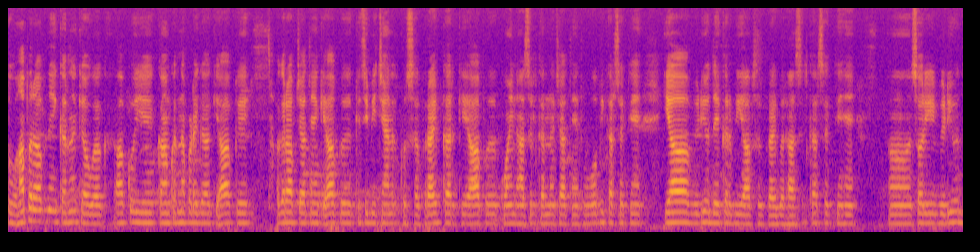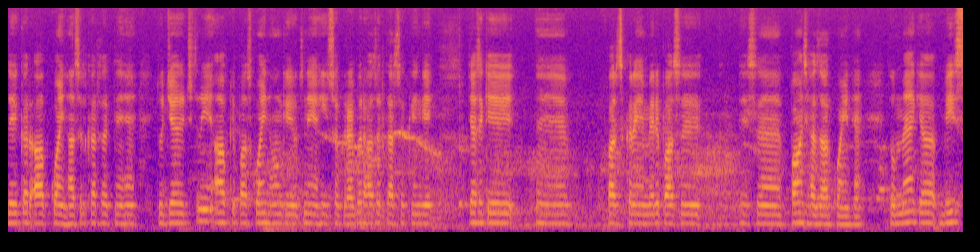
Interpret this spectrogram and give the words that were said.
तो वहाँ पर आपने करना क्या होगा? आपको ये काम करना पड़ेगा कि आपके, अगर आप चाहते हैं कि आप किसी भी चैनल को सब्सक्राइब करके आप कॉइन हासिल करना चाहते हैं तो वो भी कर सकते हैं, या वीडियो देखकर भी आप सब्सक्राइबर हासिल कर सकते हैं। सॉरी वीडियो देखकर आप कॉइन हासिल कर सकते हैं। तो जितने आपके पास कॉइन होंगे, उतने ही सब्सक्राइबर हासिल कर सकेंगे। जैसे कि फ़र्ज़ करें, मेरे पास इस पाँच हज़ार कॉइन है। तो मैं क्या, बीस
